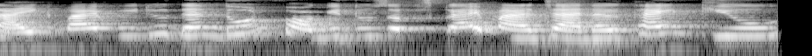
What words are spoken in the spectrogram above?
like my video then don't forget to subscribe my channel. Thank you.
